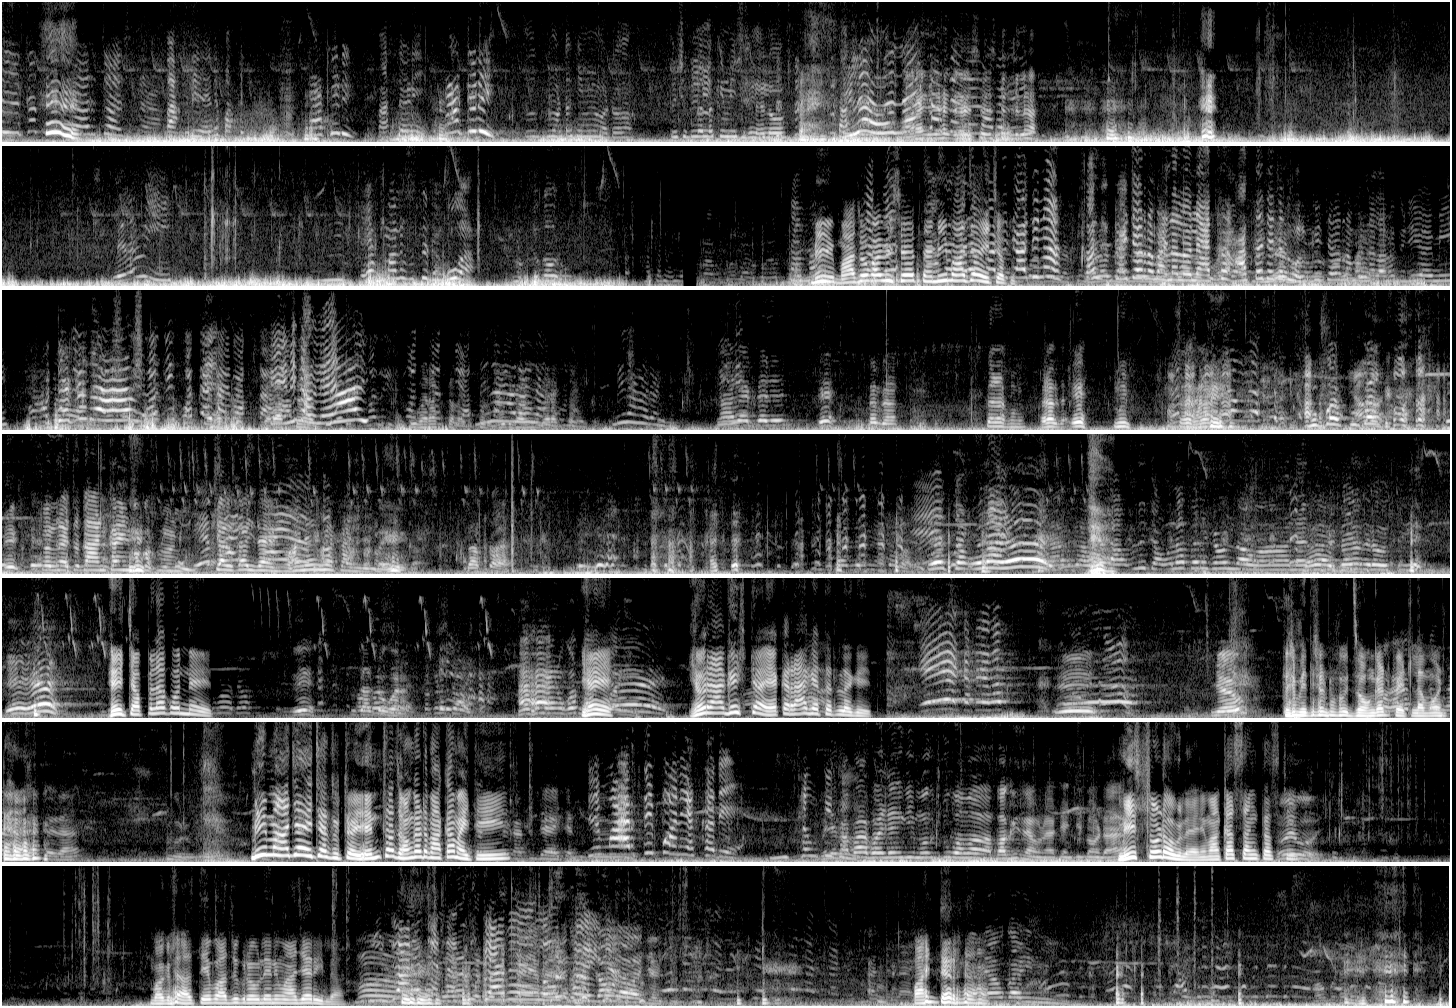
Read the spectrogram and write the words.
एकच प्रकारचं असतं. पाकडी आहे रे पाकडी पाकडी पातळी पाकडी तू मोठा की मी मोठा तू शिकलेलो की मी शिकलेलो? मी. माझा काय विषय मी माझ्या ह्याच्यात होतो. आधी ना काल त्याच्यावर भांडण लावले? आता आता त्याच्या ढोलकीच्यावर भांडण लावले तुझी आहे मी. त्याचं काय? ते नाही चांगले. मी नाही दान काही नको कसलो मी चल काही जाईन. हे चपला कोण नाहीत घरात. हाय, रागिष्ट आहे एका राग येतात लगेच. तर मित्रांनो झोंगाट पेटला मोठा मी माझ्या ह्याच्यात होतो ह्यांचा झोंगाट माका माहिती की मीच सोडवलंय आणि माकाच सांगतास की. बघला ते बाजूक रवले आणि माझ्या रिला काहून लावायची अशी? पांटर ना नाव काढीन मी.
